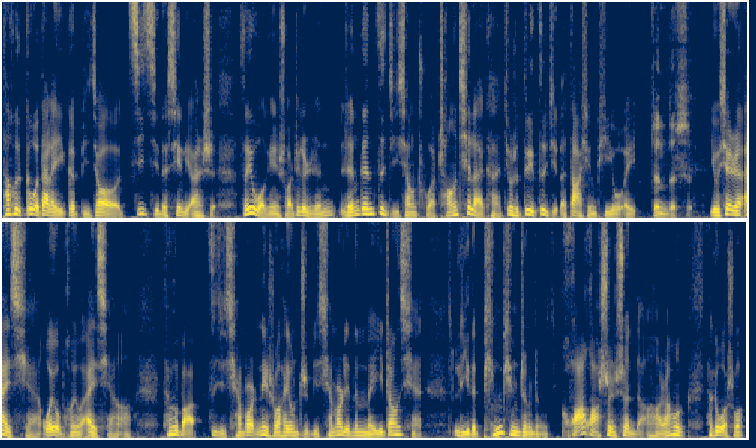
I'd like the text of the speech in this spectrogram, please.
他会给我带来一个比较积极的心理暗示。所以我跟你说，这个人人跟自己相处啊，长期来看就是对自己的大型 PUA，真的是。有些人爱钱，我有朋友爱钱啊，他会把自己钱包那时候还用纸币，钱包里的每一张钱理得平平整整、滑滑顺顺的啊。然后他跟我说：“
